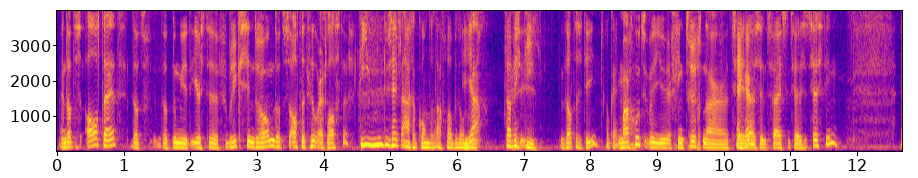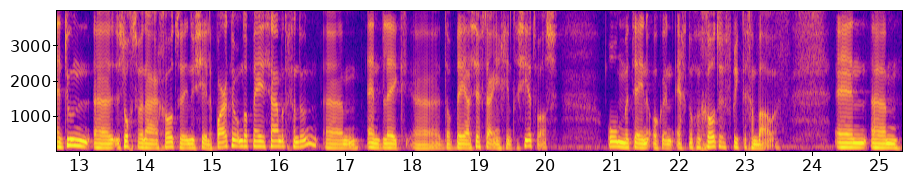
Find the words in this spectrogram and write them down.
En dat is altijd, dat, dat noem je het eerste fabriekssyndroom, dat is altijd heel erg lastig. Die u nu dus heeft aangekondigd afgelopen donderdag? Ja, dat precies. is die? Dat is die. Okay. Maar goed, je ging terug naar 2015, 2016. En toen uh, zochten we naar een grote industriële partner om dat mee samen te gaan doen. Um, en bleek uh, dat BASF daarin geïnteresseerd was om meteen ook een, echt nog een grotere fabriek te gaan bouwen. En um,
